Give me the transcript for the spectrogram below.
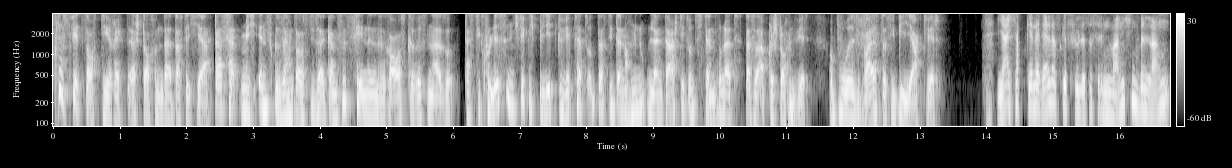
Und dann wird's auch direkt erstochen. Da dachte ich, ja, das hat mich insgesamt aus dieser ganzen Szene rausgerissen. Also, dass die Kulisse nicht wirklich belebt gewirkt hat und dass die dann noch minutenlang dasteht und sich dann wundert, dass er abgestochen wird. Obwohl sie weiß, dass sie gejagt wird. Ja, ich habe generell das Gefühl, es ist in manchen Belangen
